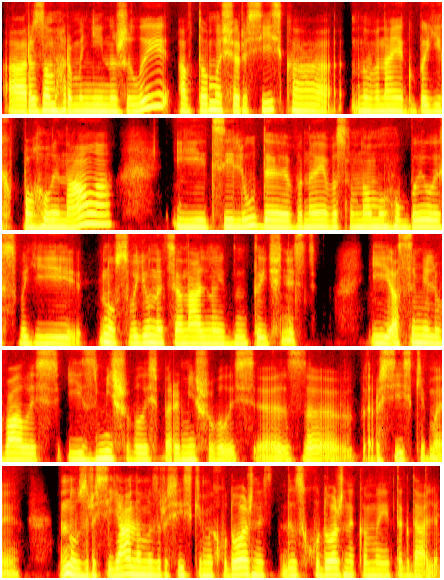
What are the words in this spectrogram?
разом гармонійно жили, а в тому, що російська ну вона якби їх поглинала. І ці люди вони в основному губили свої, ну, свою національну ідентичність і асимілювались, і змішувались, перемішувались е, з російськими ну, з росіянами, з російськими художниками, з художниками і так далі.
